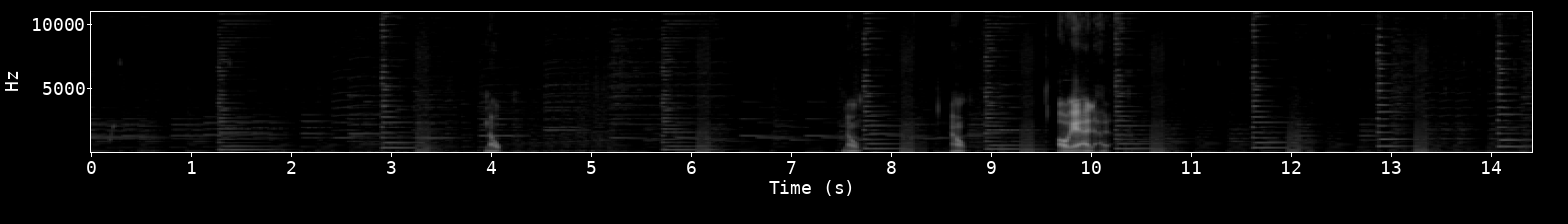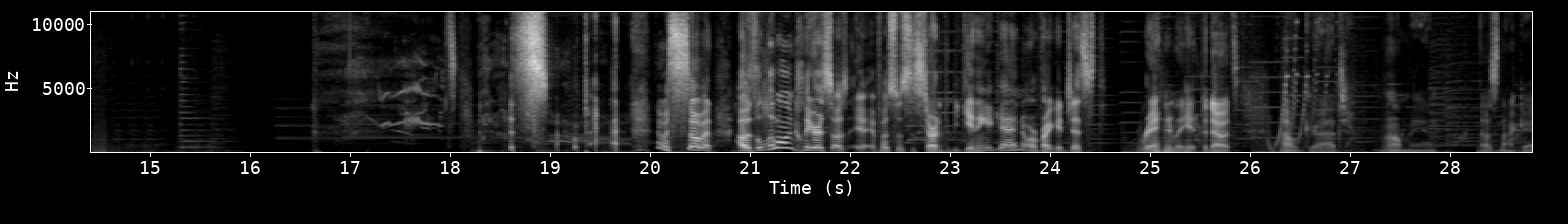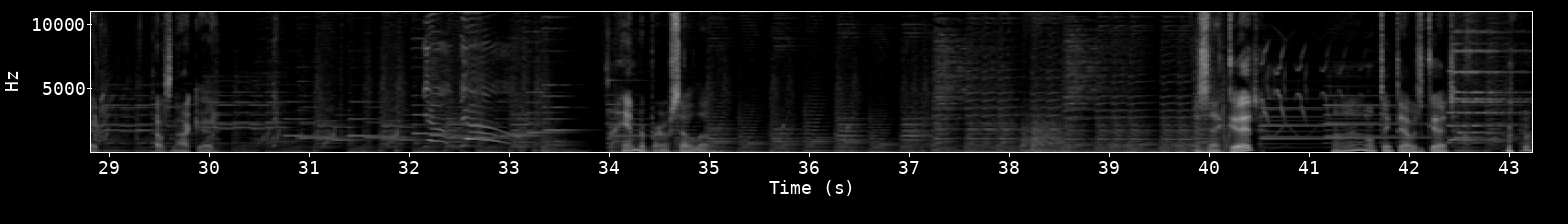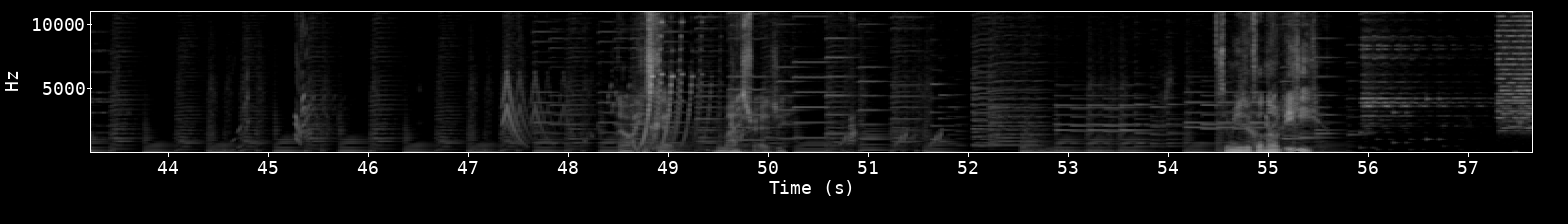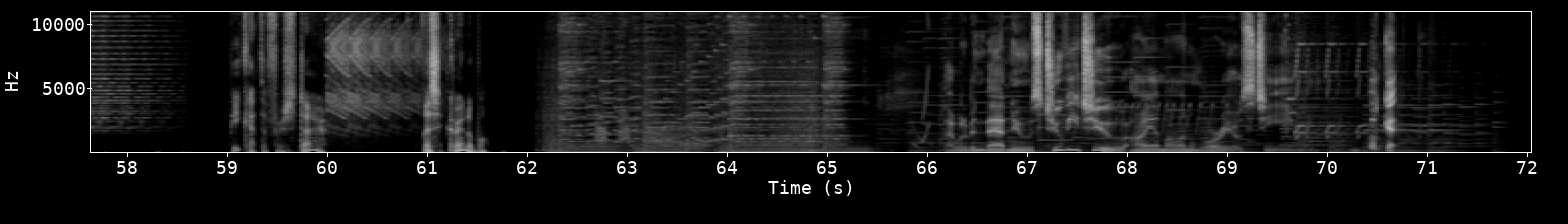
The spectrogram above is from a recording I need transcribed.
Nope. Nope. Nope. Okay, I, I was so bad. That was so bad. I was a little unclear so if I was supposed to start at the beginning again or if I could just randomly hit the notes. Oh god. Oh man. That was not good. That was not good. The Hammer Bro solo. Is that good? I don't think that was good. my strategy. It's a musical note E. E. P got the first star. That's incredible. That would have been bad news. 2v2. I am on Wario's team. Book it.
